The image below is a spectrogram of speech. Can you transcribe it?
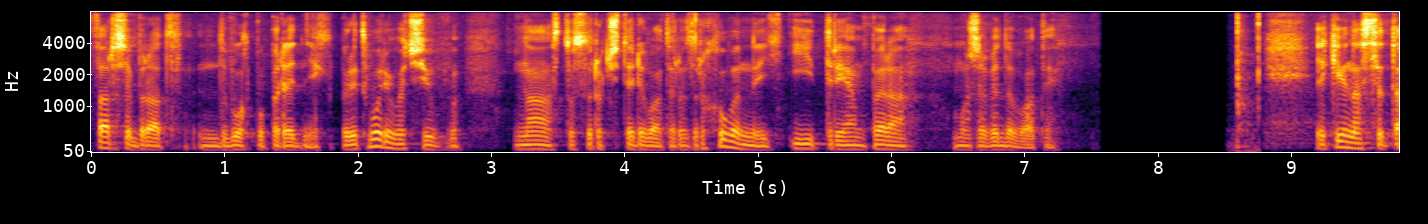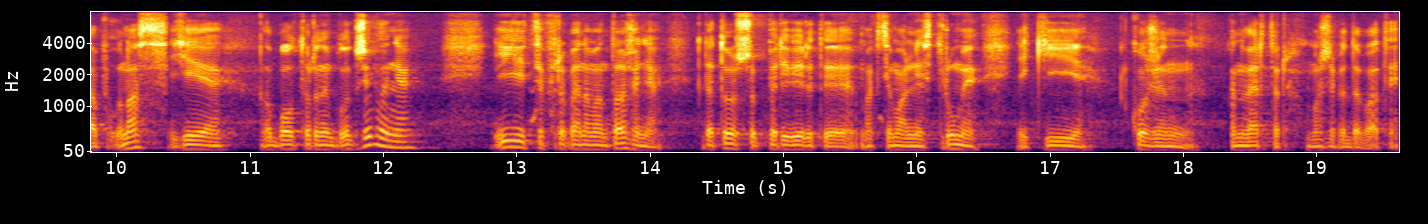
Старший брат двох попередніх перетворювачів на 144 Вт розрахований і 3 ампера може видавати. Який у нас сетап? У нас є лабораторний блок живлення і цифрове навантаження для того, щоб перевірити максимальні струми, які кожен конвертер може видавати.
